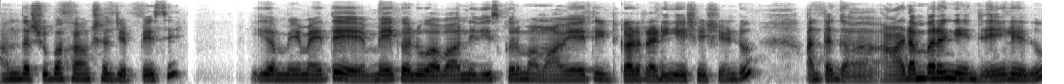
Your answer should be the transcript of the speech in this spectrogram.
అందరు శుభాకాంక్షలు చెప్పేసి ఇక మేమైతే మేకలు అవన్నీ తీసుకొని మా మావయ్య అయితే ఇంటికాడ రెడీ చేసేసిండు. అంత ఆడంబరంగా ఏం చేయలేదు.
